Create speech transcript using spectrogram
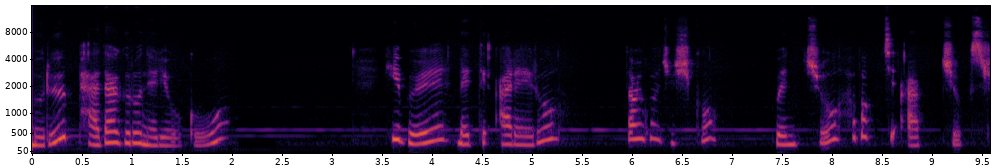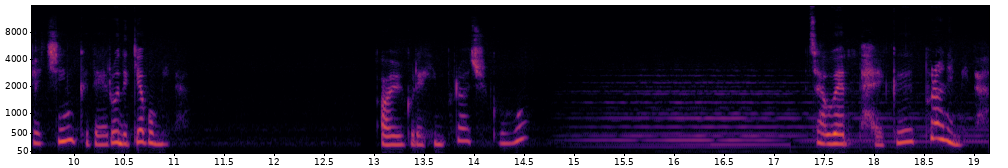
무릎 바닥으로 내려오고 힙을 매트 아래로 떨궈 주시고 왼쪽 허벅지 앞쪽 스트레칭 그대로 느껴봅니다. 얼굴에 힘 풀어주고 자, 왼 발끝 풀어냅니다.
